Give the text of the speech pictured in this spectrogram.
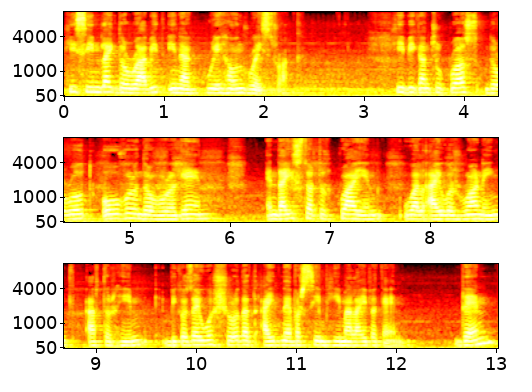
He seemed like the rabbit in a greyhound racetrack. He began to cross the road over and over again, and I started crying while I was running after him because I was sure that I'd never see him alive again. Then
